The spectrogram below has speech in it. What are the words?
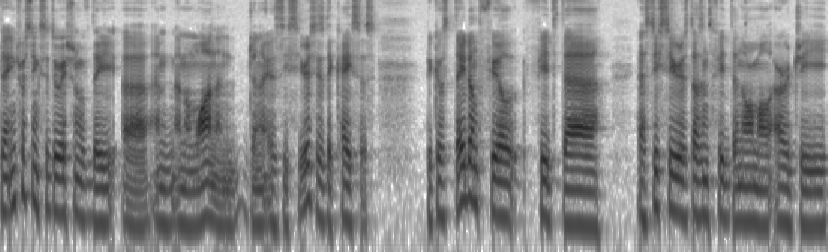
The interesting situation with the uh, MM1 and General SZ series is the cases, because they don't feel fit the SZ series doesn't fit the normal RG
